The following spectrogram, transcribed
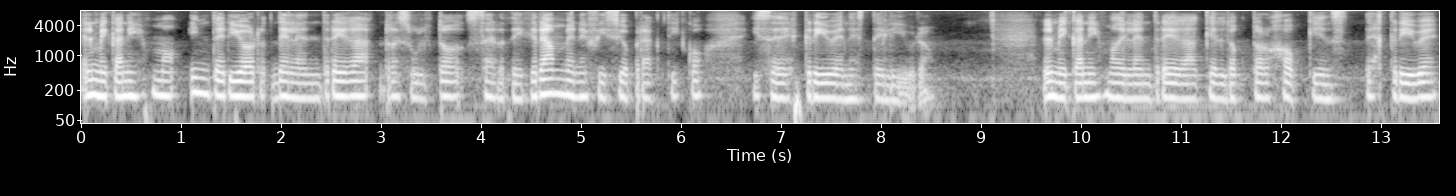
El mecanismo interior de la entrega resultó ser de gran beneficio práctico y se describe en este libro. El mecanismo de la entrega que el Dr. Hopkins describe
